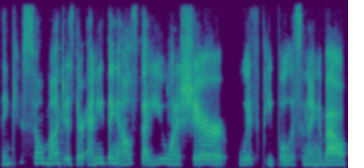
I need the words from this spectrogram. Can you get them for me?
thank you so much is there anything else that you want to share with people listening about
